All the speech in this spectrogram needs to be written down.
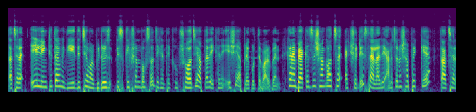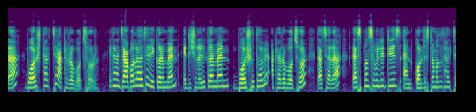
তাছাড়া এই লিঙ্কটিতে আমি দিয়ে দিচ্ছি আমার ভিডিও ডিসক্রিপশন বক্সে যেখান থেকে খুব সহজে আপনারা এখানে এসে অ্যাপ্লাই করতে পারবেন। এখানে ভ্যাকেন্সি ভ্যাকেন্সির সংখ্যা হচ্ছে একশোটি স্যালারি আলোচনা সাপেক্ষে। তাছাড়া বয়স থাকছে আঠারো বছর। এখানে যা বলা হয়েছে রিকোয়ারমেন্ট এডিশনাল রিকোয়ারমেন্ট বয়স হতে হবে আঠারো বছর। তাছাড়া রেসপন্সিবিলিটিস অ্যান্ড কন্টেস্টের মধ্যে থাকছে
